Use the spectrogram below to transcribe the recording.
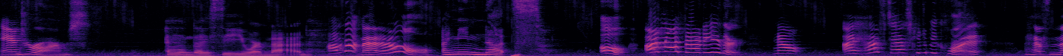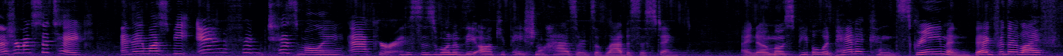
and your arms. And I see you are mad. I'm not mad at all. I mean nuts. Oh, I'm not that either. Now, I have to ask you to be quiet. I have measurements to take, and they must be infinitesimally accurate. This is one of the occupational hazards of lab assisting. I know most people would panic and scream and beg for their life,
